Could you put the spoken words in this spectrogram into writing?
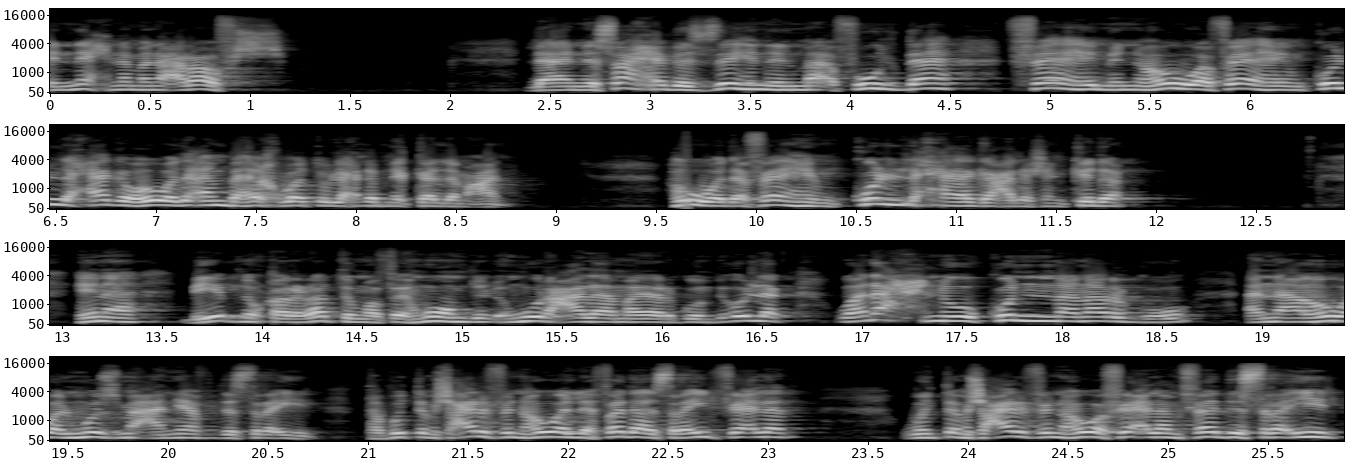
إن إحنا ما نعرفش. لأن صاحب الذهن المقفول ده فاهم ان هو فاهم كل حاجة وهو ده أنبه اخواته اللي إحنا بنتكلم عنه. هو ده فاهم كل حاجة علشان كده هنا بيبنوا قراراتهم وفهمهم للأمور على ما يرجون. بيقول لك ونحن كنا نرجو انه هو المزمع أن يفدي إسرائيل. طب وأنت مش عارف إن هو اللي فدى إسرائيل فعلا؟ وأنت مش عارف إن هو فعلا فادي إسرائيل؟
